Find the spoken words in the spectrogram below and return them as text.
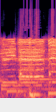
Happy.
